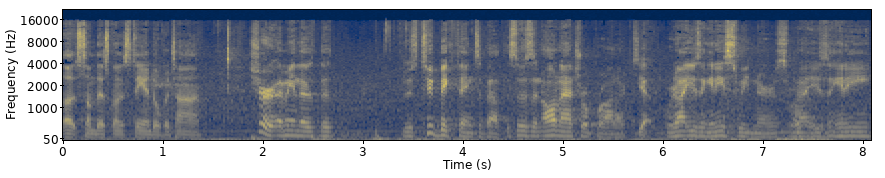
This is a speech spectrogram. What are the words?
uh, something that's going to stand over time? Sure. I mean, there, there, there's two big things about this. This is an all natural product. Yep. We're not using any sweeteners. We're not using any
